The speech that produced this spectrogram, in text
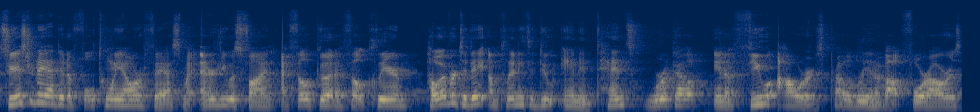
So yesterday I did a full 20 hour fast. My energy was fine. I felt good. I felt clear. However, today I'm planning to do an intense workout in a few hours, probably in about four hours.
